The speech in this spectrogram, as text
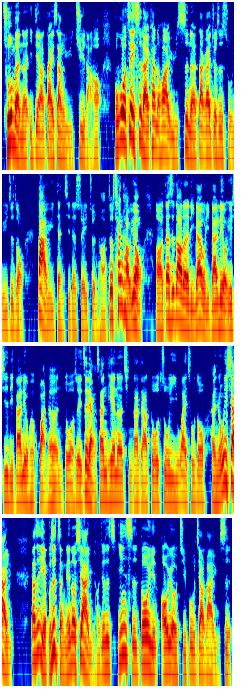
出门呢一定要带上雨具啦哈。不过这次来看的话，雨势呢大概就是属于这种大雨等级的水准哈，就参考用哦。但是到了礼拜五、礼拜六，尤其是礼拜六会缓和很多，所以这两三天呢，请大家多注意外出都很容易下雨，但是也不是整天都下雨哈，就是阴时多云，偶有局部较大雨势，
